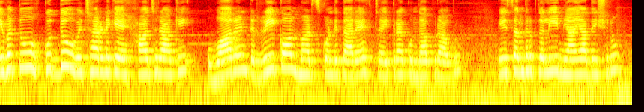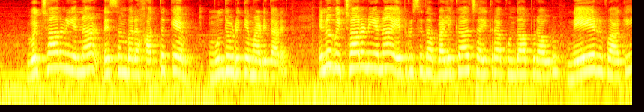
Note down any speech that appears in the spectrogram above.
ಇವತ್ತು ಖುದ್ದು ವಿಚಾರಣೆಗೆ ಹಾಜರಾಗಿ ವಾರೆಂಟ್ ರೀಕಾಲ್ ಮಾಡಿಸಿಕೊಂಡಿದ್ದಾರೆ ಚೈತ್ರ ಕುಂದಾಪುರ ಅವರು. ಈ ಸಂದರ್ಭದಲ್ಲಿ ನ್ಯಾಯಾಧೀಶರು ವಿಚಾರಣೆಯನ್ನ ಡಿಸೆಂಬರ್ ಹತ್ತಕ್ಕೆ ಮುಂದೂಡಿಕೆ ಮಾಡಿದ್ದಾರೆ. ಇನ್ನು ವಿಚಾರಣೆಯನ್ನ ಎದುರಿಸಿದ ಬಳಿಕ ಚೈತ್ರ ಕುಂದಾಪುರ ಅವರು ನೇರವಾಗಿ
